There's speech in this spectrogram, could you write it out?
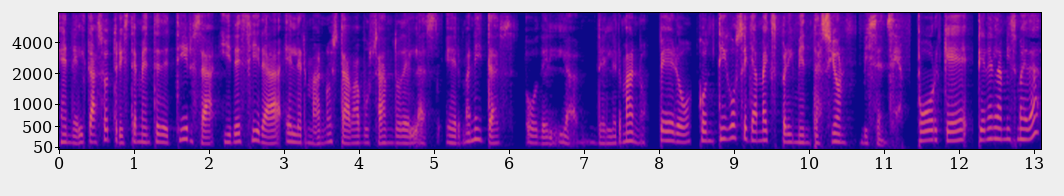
En el caso tristemente de Tirsa y de Cira, el hermano estaba abusando de las hermanitas o del hermano. Pero contigo se llama experimentación, Vicencia, porque tienen la misma edad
